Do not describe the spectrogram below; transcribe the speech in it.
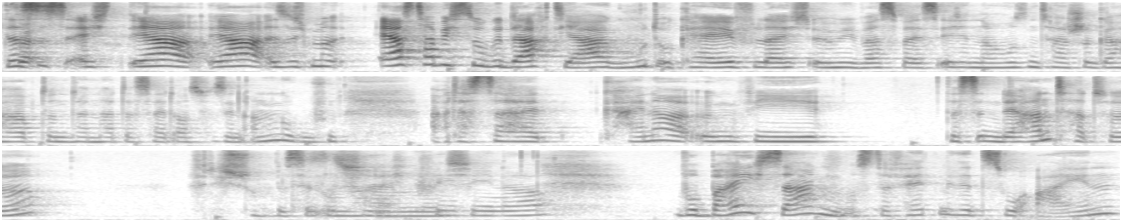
Das ist echt, ja, ja. Also ich erst habe ich so gedacht, ja, gut, okay, vielleicht irgendwie, was weiß ich, in der Hosentasche gehabt und dann hat das halt aus Versehen angerufen. Aber dass da halt keiner irgendwie das in der Hand hatte, finde ich schon ein bisschen das ist unheimlich. creepy, ne? Wobei ich sagen muss, da fällt mir jetzt so ein,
